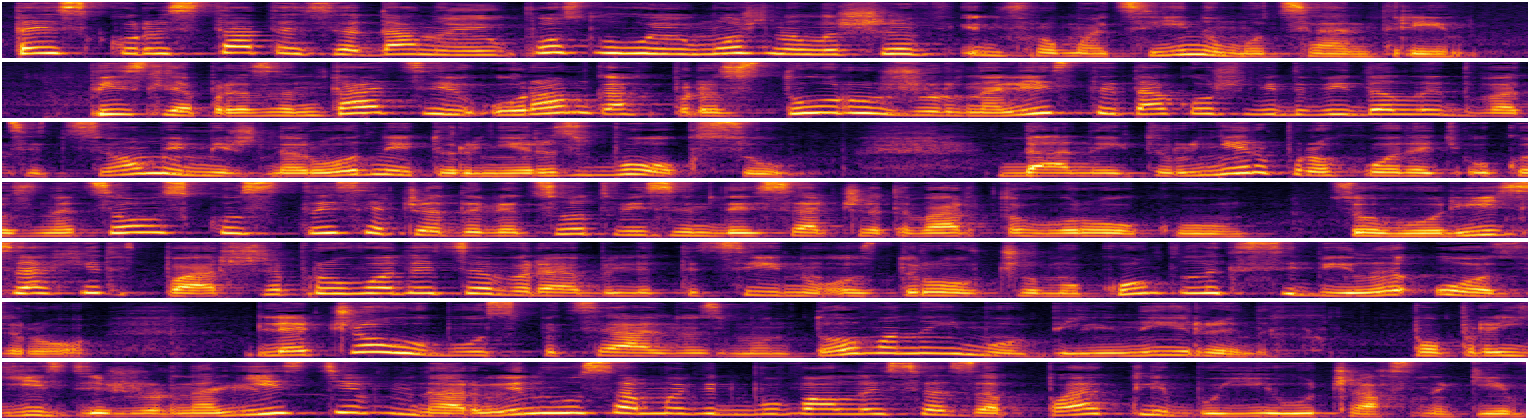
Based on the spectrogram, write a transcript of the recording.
Та й скористатися даною послугою можна лише в інформаційному центрі. Після презентації у рамках прес-туру журналісти також відвідали 27-й міжнародний турнір з боксу. Даний турнір проходить у Кознецовську з 1984 року. Цьогоріч захід вперше проводиться в реабілітаційно-оздоровчому комплексі Біле озеро, для чого був спеціально змонтований мобільний ринг. По приїзді журналістів на рингу саме відбувалися запеклі бої учасників.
